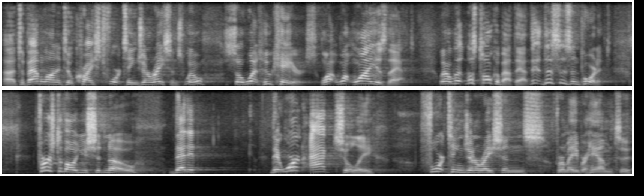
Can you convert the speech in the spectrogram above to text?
uh, to Babylon until Christ, 14 generations. Well, so what? Who cares? What, what, why is that? Well, let, us talk about that. This is important. First of all, you should know that it, there weren't actually 14 generations from Abraham to,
